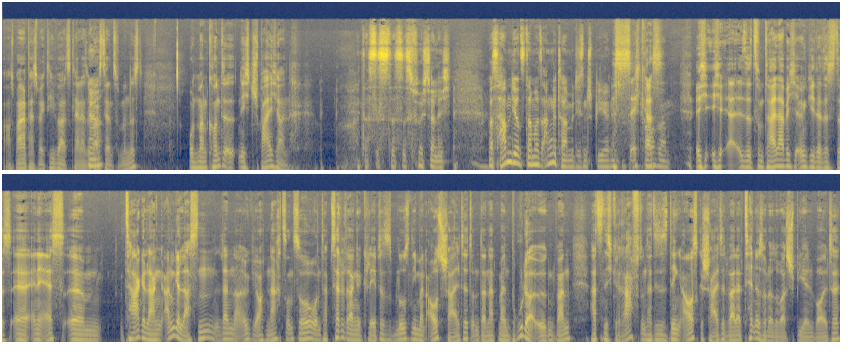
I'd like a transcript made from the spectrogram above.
aus meiner Perspektive als kleiner Sebastian zumindest. Und man konnte nicht speichern. Das ist, das ist fürchterlich. Was haben die uns damals angetan mit diesen Spielen? Das ist echt krass. grausam. Ich, ich, also zum Teil habe ich irgendwie das, das äh, NES ähm, tagelang angelassen, dann irgendwie auch nachts und so und habe Zettel dran geklebt, dass es bloß niemand ausschaltet und dann hat mein Bruder irgendwann, hat es nicht gerafft und hat dieses Ding ausgeschaltet, weil er Tennis oder sowas spielen wollte.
